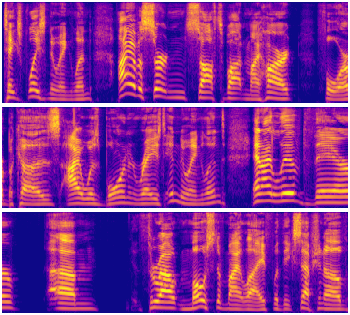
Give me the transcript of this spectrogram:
takes place in New England, I have a certain soft spot in my heart for because I was born and raised in New England and I lived there um, throughout most of my life, with the exception of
